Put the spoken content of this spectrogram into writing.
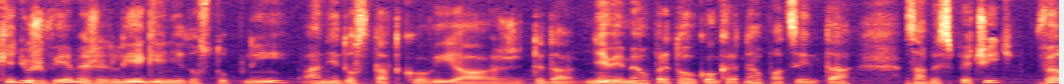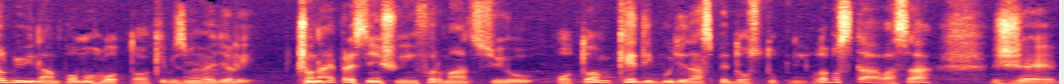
keď už vieme, že liek je nedostupný a nedostatkový a že teda nevieme ho pre toho konkrétneho pacienta zabezpečiť, veľmi by nám pomohlo to, keby sme vedeli, čo najpresnejšiu informáciu o tom, kedy bude naspäť dostupný. Lebo stáva sa, že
